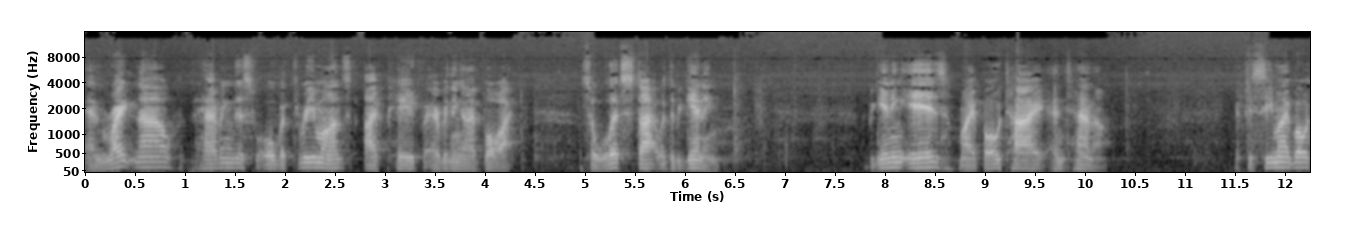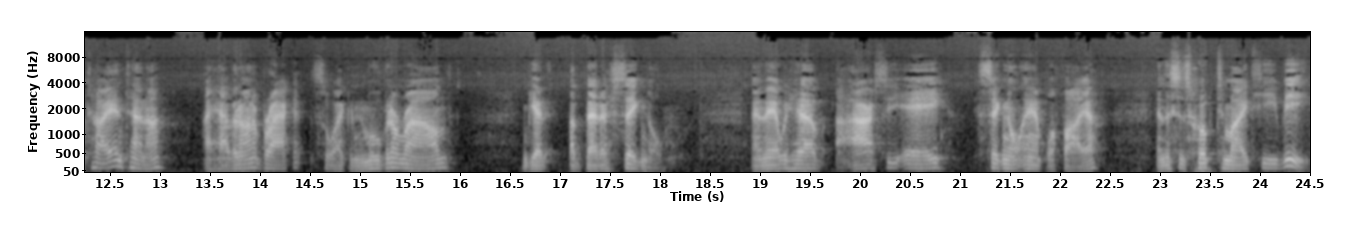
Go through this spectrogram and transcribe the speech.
and right now, having this for over three months, I paid for everything I bought. So let's start with the beginning. Beginning is my bow tie antenna. If you see my bow tie antenna, I have it on a bracket so I can move it around and get a better signal. And there we have RCA signal amplifier, and this is hooked to my TV.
